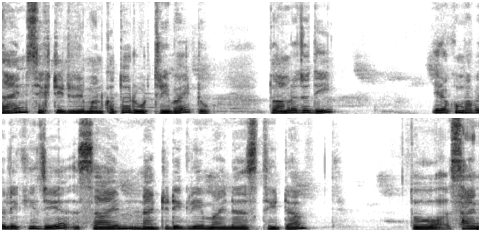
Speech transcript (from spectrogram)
sine sixty degree মান কত? রুট থ্রি বাই টু তো আমরা যদি এরকমভাবে লিখি যে sine ninety degree minus theta তো সাইন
